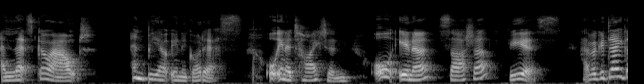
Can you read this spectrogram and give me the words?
And let's go out and be our inner goddess, or inner titan, or inner Sasha Fierce. Have a good day, guys.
